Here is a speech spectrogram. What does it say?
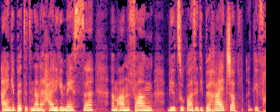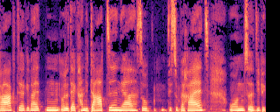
eingebettet in eine heilige Messe. Am Anfang wird so quasi die Bereitschaft gefragt der Geweihten oder der Kandidatin, ja, so bist du bereit? Und äh, die,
